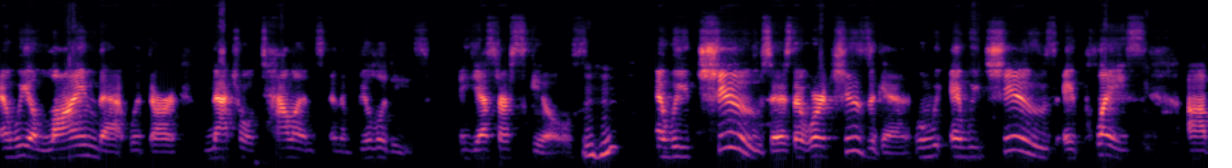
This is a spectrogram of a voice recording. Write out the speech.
and we align that with our natural talents and abilities, and yes, our skills. Mm-hmm. And we choose, as that word choose again, when we and we choose a place um,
